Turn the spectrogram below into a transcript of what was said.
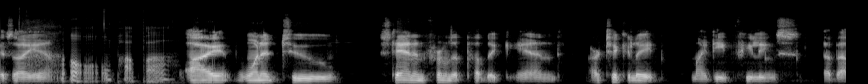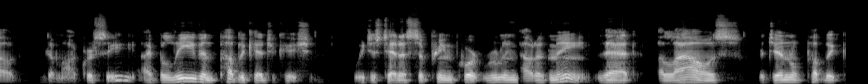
as I am, oh, Papa, I wanted to stand in front of the public and articulate my deep feelings about democracy. I believe in public education. We just had a Supreme Court ruling out of Maine that allows the general public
